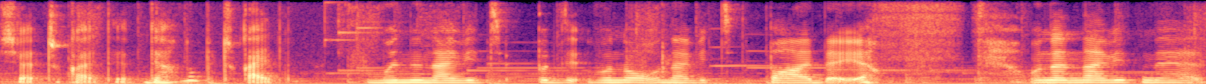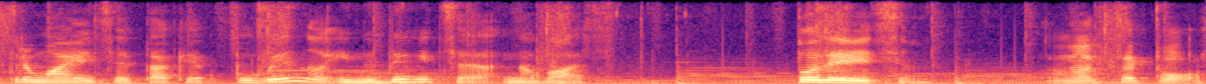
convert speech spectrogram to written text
Ще чекайте, вдягну, почекайте. У мене навіть воно навіть падає. Вона навіть не тримається так, як повинно, і не дивиться на вас. Подивіться. Ну, типу.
